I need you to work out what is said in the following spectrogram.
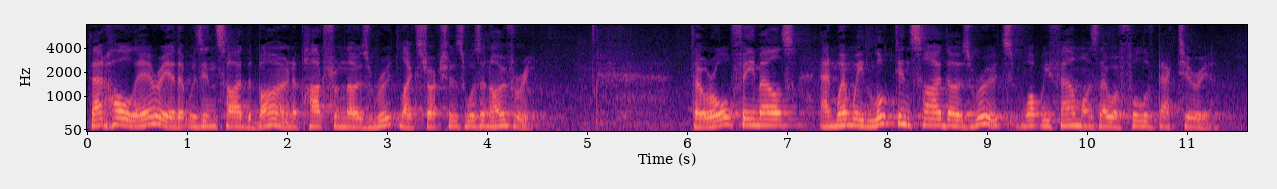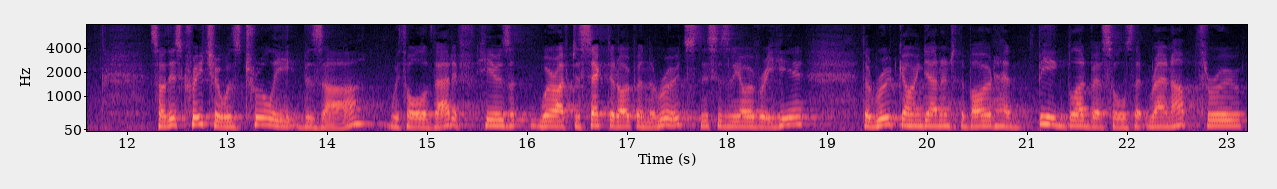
That whole area that was inside the bone, apart from those root like structures, was an ovary. They were all females, and when we looked inside those roots, what we found was they were full of bacteria. So this creature was truly bizarre with all of that. If here's where I've dissected open the roots, this is the ovary here. The root going down into the bone had big blood vessels that ran up through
